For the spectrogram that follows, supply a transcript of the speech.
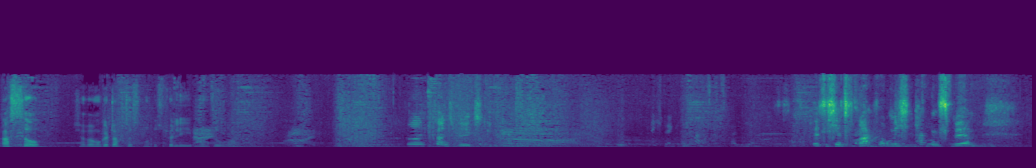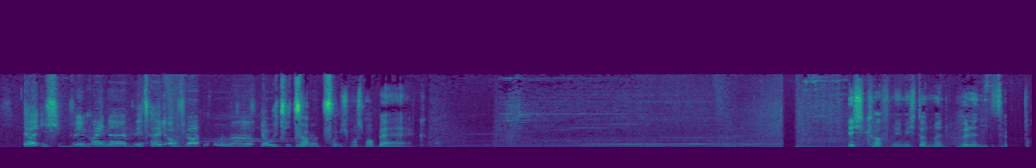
Ach so. Ich habe immer gedacht, das ist für Leben und so. Nein, kann ich denke, niemand verlieren. Wer sich jetzt fragt, warum ich Tacken spam, ja, ich will meine Wildheit aufladen, ohne die Ulti zu Ja, nutzen. und ich muss mal back. Ich kaufe mir nämlich dann mein Höllenzepter.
